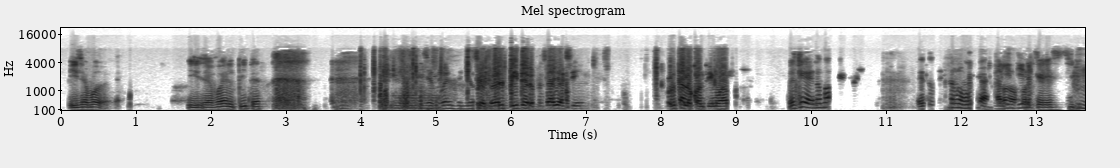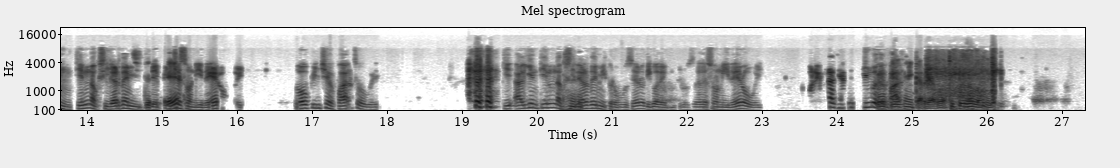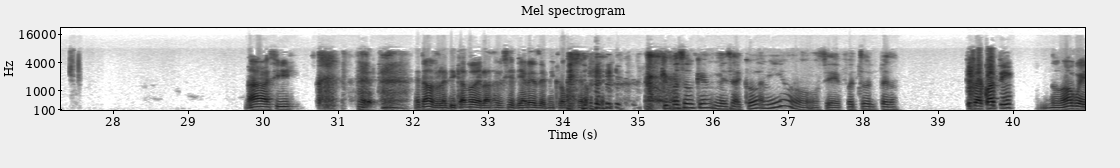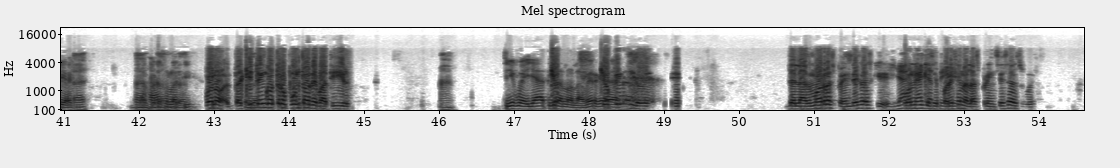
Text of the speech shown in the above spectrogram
Y se, vol- Y se fue el Peter. Y se fue el señor. Se fue el Peter, pues ahí así. Ahorita lo continuamos. Es que no mames. Esto es algo muy ¿Alguien tiene- porque si Tiene un auxiliar de, Si de pinche sonidero, güey. Todo pinche falso, güey. Alguien tiene un auxiliar de microbusero, digo, de, de sonidero, güey. De creo que es mi cargador. Nada, sí. Estamos platicando de los auxiliares de microbusero. ¿Qué pasó? ¿Qué? ¿Me sacó a mí o se fue todo el pedo? Te sacó a ti. No, güey. Ah. Ah, Ajá, perdón, solo a ti. Bueno, aquí Perdón. tengo otro punto a debatir. Sí, güey, ya tíralo a la verga. ¿Qué opinan de, de, de las morras pendejas que ya, ponen que se parecen a las princesas, güey?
